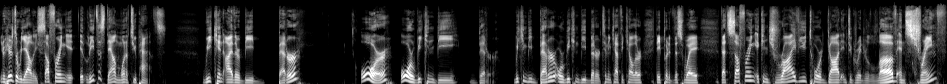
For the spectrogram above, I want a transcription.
You know, here's the reality suffering, it, it leads us down one of two paths we can either be better or or we can be bitter. We can be better or we can be bitter. Tim and Kathy Keller, they put it this way that suffering it can drive you toward God into greater love and strength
